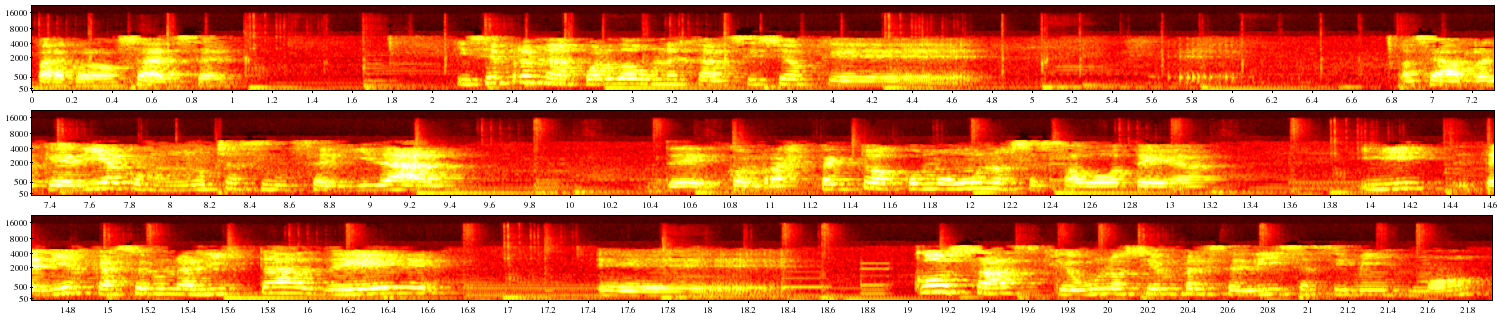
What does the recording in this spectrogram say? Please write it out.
para conocerse. Y siempre me acuerdo un ejercicio que, eh, o sea, requería como mucha sinceridad de, con respecto a cómo uno se sabotea. Y tenías que hacer una lista de eh, cosas que uno siempre se dice a sí mismo,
